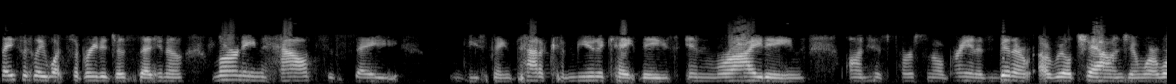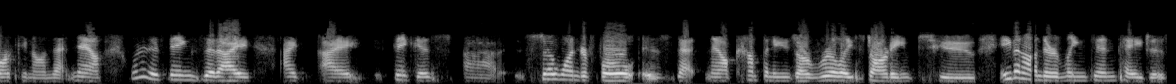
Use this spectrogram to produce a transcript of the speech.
basically what Sabrina just said, you know, learning how to say these things, how to communicate these in writing on his personal brand has been a, a real challenge and we're working on that now. One of the things that I I I think is uh, so wonderful is that now companies are really starting to even on their LinkedIn pages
